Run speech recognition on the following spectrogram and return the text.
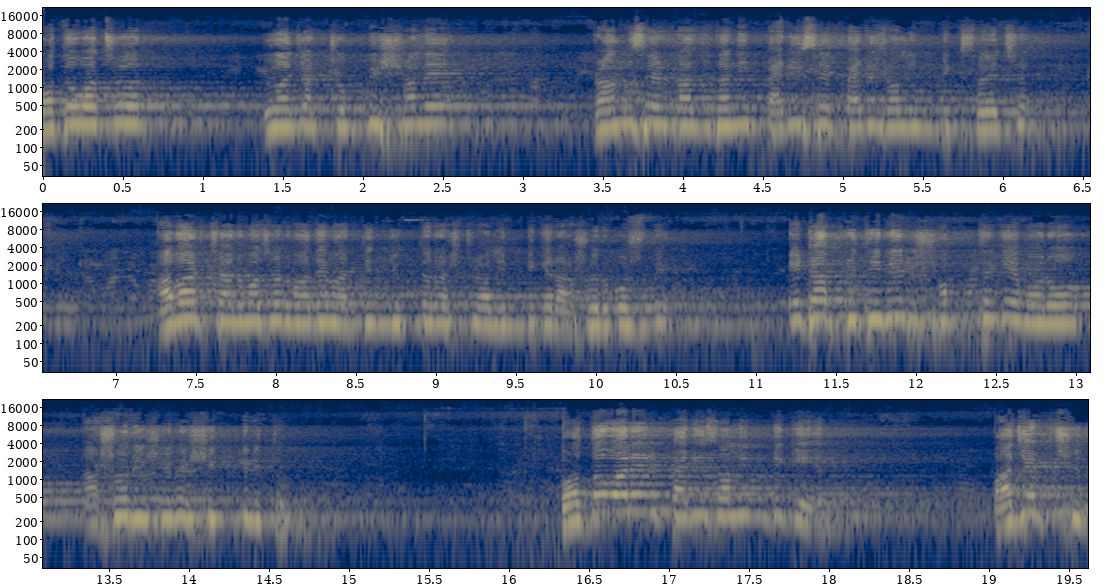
গত বছর দু হাজার চব্বিশ সালে ফ্রান্সের রাজধানী প্যারিসে প্যারিস অলিম্পিক্স হয়েছে। আবার চার বছর বাদে মার্কিন যুক্তরাষ্ট্র অলিম্পিকের আসর বসবে। এটা পৃথিবীর সব থেকে বড় আসর হিসেবে স্বীকৃত। গতবারের প্যারিস অলিম্পিকের বাজেট ছিল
